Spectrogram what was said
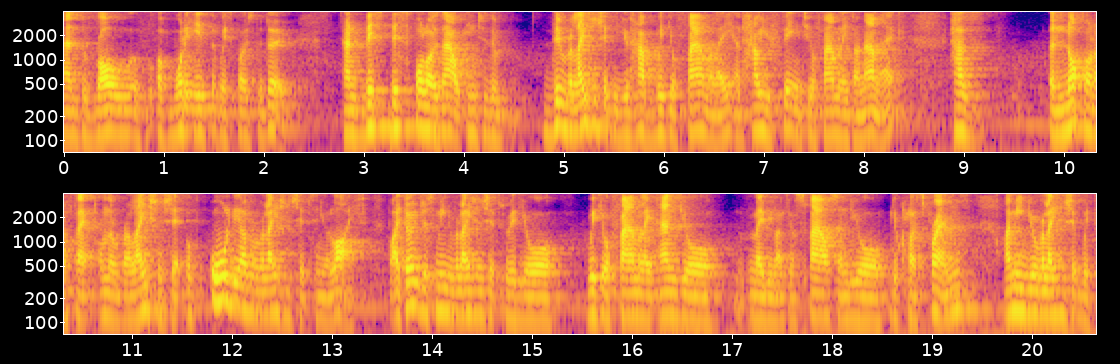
and the role of, of what it is that we're supposed to do. And this, this follows out into the, the relationship that you have with your family and how you fit into your family dynamic has a knock-on effect on the relationship of all the other relationships in your life. But I don't just mean relationships with your with your family and your maybe like your spouse and your your close friends. I mean your relationship with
